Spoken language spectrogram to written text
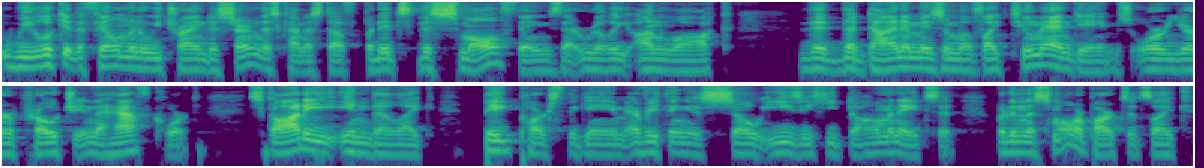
We look at the film and we try and discern this kind of stuff, but it's the small things that really unlock the the dynamism of like two man games or your approach in the half court. Scottie in the like big parts of the game, everything is so easy. He dominates it. But in the smaller parts, it's like,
